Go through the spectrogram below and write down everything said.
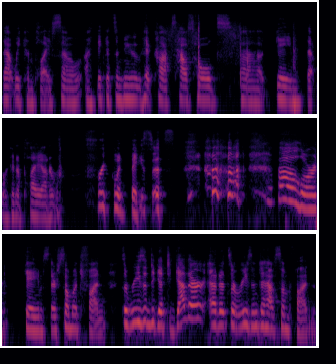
that we can play. So I think it's a new Hickox Households uh, game that we're going to play on a frequent basis. oh, Lord, games. They're so much fun. It's a reason to get together and it's a reason to have some fun.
